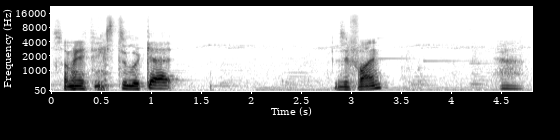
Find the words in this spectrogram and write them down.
So many things to look at. Is it fun?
